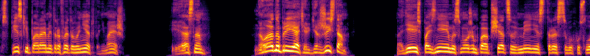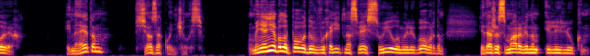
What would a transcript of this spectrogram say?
В списке параметров этого нет, понимаешь? Ясно. Ну ладно, приятель, держись там. Надеюсь, позднее мы сможем пообщаться в менее стрессовых условиях. И на этом все закончилось. У меня не было поводов выходить на связь с Уиллом или Говардом, и даже с Марвином или Люком.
